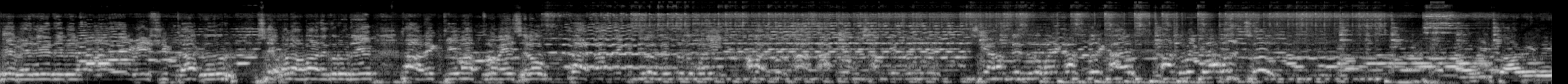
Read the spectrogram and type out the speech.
দেবে দেবে মহাদেবী শিব ঠাকুর সে হলো আমার গুরুদেব তার একটি মাত্র মেয়ে ছিল তার ওই কারণে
